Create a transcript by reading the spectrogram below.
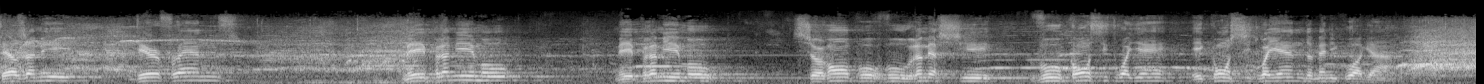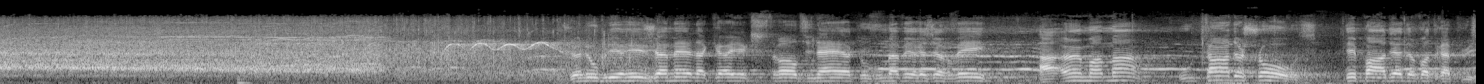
chers amis, dear friends, mes premiers mots, mes premiers mots seront pour vous remercier, vous concitoyens et concitoyennes de Manicouagan. Je n'oublierai jamais l'accueil extraordinaire que vous m'avez réservé à un moment où tant de choses dépendaient de votre appui.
